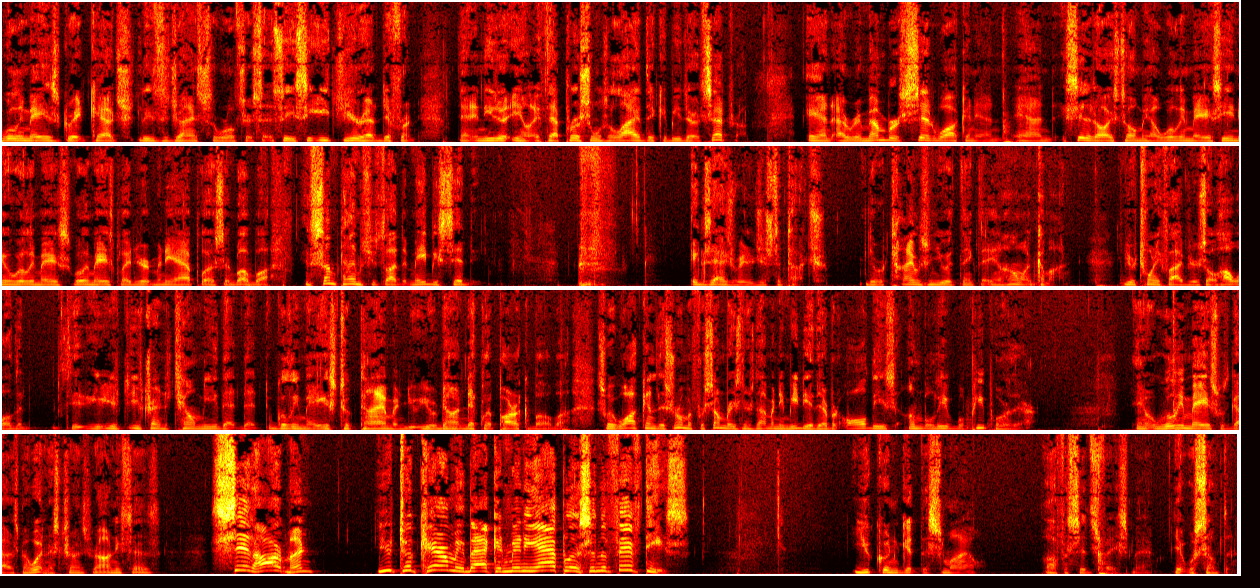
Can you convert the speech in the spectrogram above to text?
Willie Mays, great catch, leads the Giants to the World Series. So you see, each year had a different, and either you know if that person was alive, they could be there, etc. And I remember Sid walking in, and Sid had always told me how Willie Mays, he knew Willie Mays. Willie Mays played here at Minneapolis, and blah blah. And sometimes you thought that maybe Sid exaggerated just a touch. There were times when you would think that, you know, on, come on, you're 25 years old. How well did you, you're trying to tell me that, that Willie Mays took time and you, you were down at Nicollet Park, blah, blah. blah. So we walk into this room, and for some reason, there's not many media there, but all these unbelievable people are there. And Willie Mays was God as my witness, turns around he says, Sid Hartman, you took care of me back in Minneapolis in the 50s. You couldn't get the smile off of Sid's face, man. It was something.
